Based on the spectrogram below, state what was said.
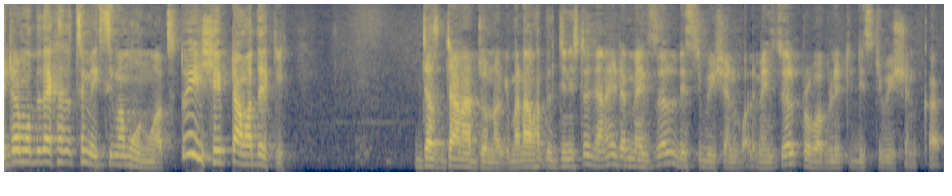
এটার মধ্যে দেখা যাচ্ছে ম্যাক্সিমাম অনু আছে। তো এই শেপটা আমাদের কি? জাস্ট জানার জন্য আর কি। মানে আমাদের জিনিসটা জানা এটা ম্যাক্সওয়েল ডিস্ট্রিবিউশন বলে ম্যাক্সওয়েল প্রবাবিলিটি ডিস্ট্রিবিউশন কার্ভ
